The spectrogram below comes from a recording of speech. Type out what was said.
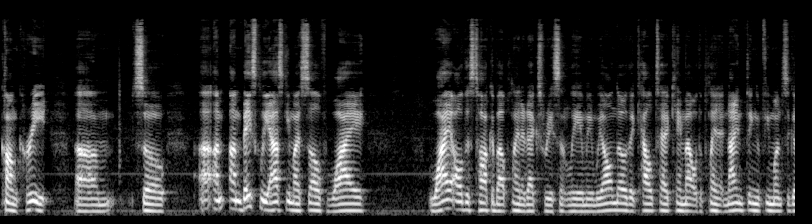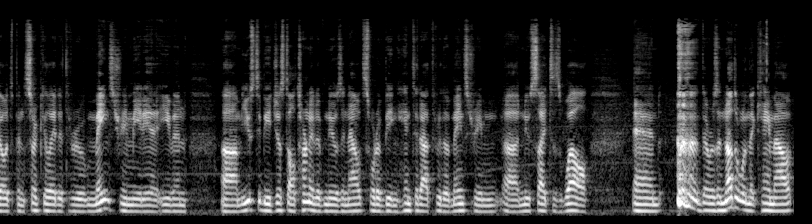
concrete. Um, so I'm I'm basically asking myself why why all this talk about Planet X recently? I mean, we all know that Caltech came out with a Planet Nine thing a few months ago. It's been circulated through mainstream media even. Um, used to be just alternative news, and now it's sort of being hinted at through the mainstream uh, news sites as well. And there was another one that came out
